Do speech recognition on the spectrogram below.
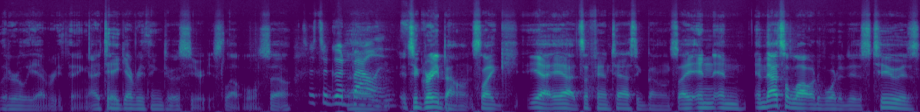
literally everything. I take everything to a serious level. So So it's a good um, balance. it's a great balance. Like yeah, yeah, it's a fantastic balance. I and and and that's a lot of what it is too. Is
